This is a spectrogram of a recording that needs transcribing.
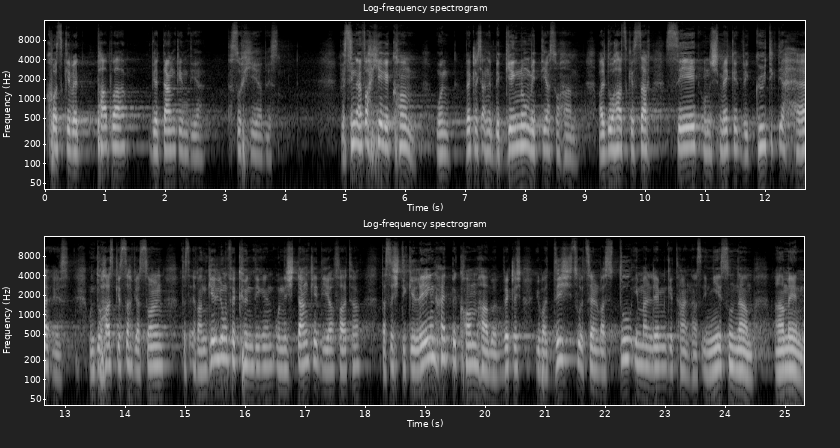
Kurzgebet. Papa, wir danken dir, dass du hier bist. Wir sind einfach hier gekommen und wirklich eine Begegnung mit dir zu haben. Weil du hast gesagt, seht und schmeckt, wie gütig der Herr ist. Und du hast gesagt, wir sollen das Evangelium verkündigen. Und ich danke dir, Vater, dass ich die Gelegenheit bekommen habe, wirklich über dich zu erzählen, was du in meinem Leben getan hast. In Jesu Namen. Amen.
